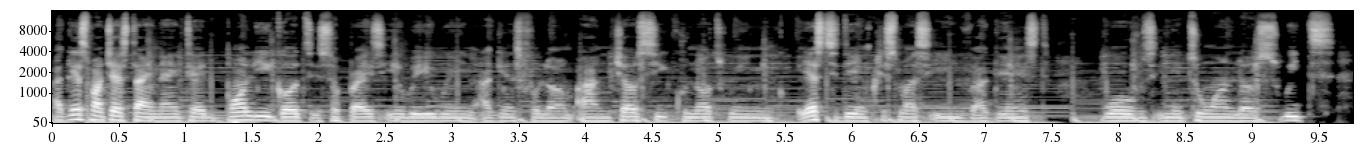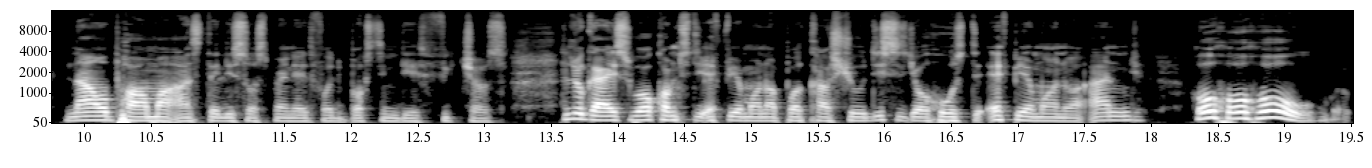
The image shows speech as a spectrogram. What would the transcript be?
against Manchester United. Burnley got a surprise away win against Fulham, and Chelsea could not win yesterday in Christmas Eve against Wolves in a 2 1 loss with now Palmer and Sterling suspended for the Boxing Day fixtures. Hello, guys, welcome to the FPL Manual podcast show. This is your host, the FPL Manual, and ho ho ho!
